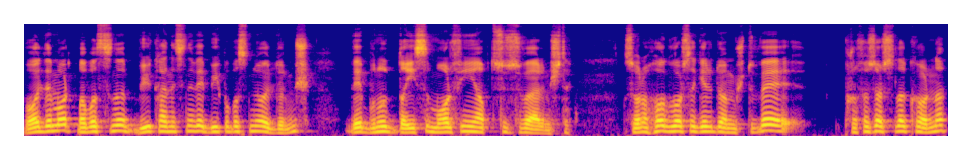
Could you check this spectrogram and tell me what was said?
Voldemort babasını, büyükannesini ve büyük babasını öldürmüş ve bunu dayısı Morfin yaptı süsü vermişti. Sonra Hogwarts'a geri dönmüştü ve Profesör Slughorn'a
